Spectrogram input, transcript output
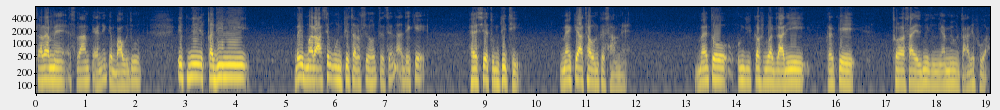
तरह में इस्लाम कहने के बावजूद इतनी कदीमी, भाई मरासम उनकी तरफ़ से होते थे ना, देखिए, हैसियत उनकी थी। मैं क्या था उनके सामने? मैं तो उनकी कफ बरदारी करके थोड़ा सा इल्मी दुनिया में मुतारफ़ हुआ।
